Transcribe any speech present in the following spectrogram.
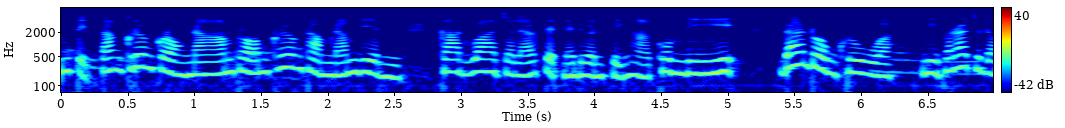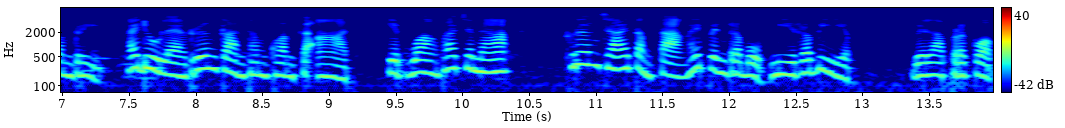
ำ ติดตั้งเครื่องกรองน้ำ พร้อมเครื่องทำน้ำเย็น คาดว่าจะแล้วเสร็จในเดือนสิงหาคมนี้ ด้านโรงครัวมีพระราชดำริให้ดูแลเรื่องการทำความสะอาด เก็บวางภาชนะ เครื่องใช้ต่างๆ ให้เป็นระบบมีระเบียบ เวลาประกอบ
